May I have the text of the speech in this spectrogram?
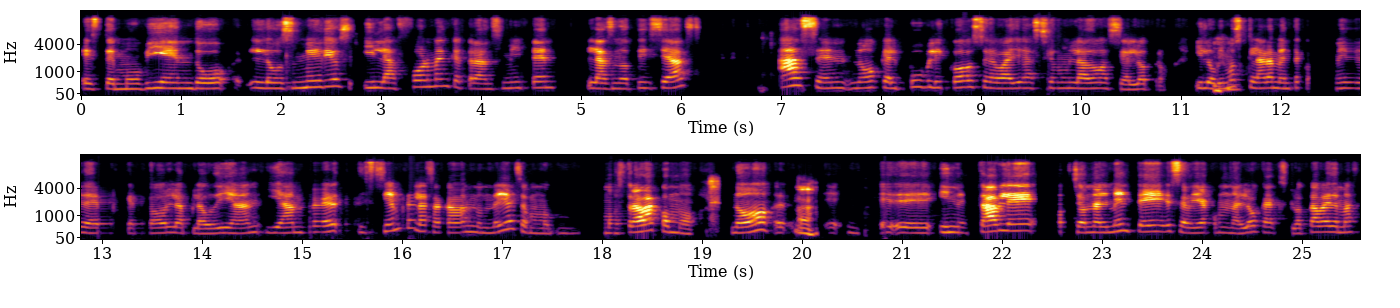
este, moviendo los medios y la forma en que transmiten las noticias hacen, ¿no? Que el público se vaya hacia un lado o hacia el otro. Y lo vimos claramente con Depp, que todos le aplaudían, y Amber siempre la sacaban donde ella se mostraba como, ¿no? Eh, ah. eh, eh, inestable, emocionalmente, se veía como una loca, explotaba y demás.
